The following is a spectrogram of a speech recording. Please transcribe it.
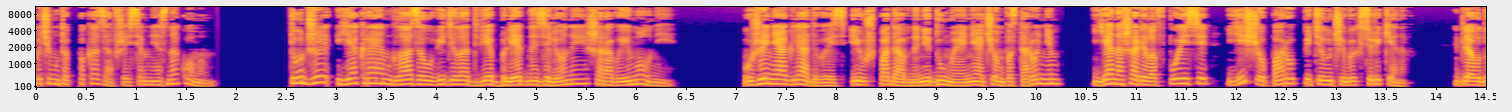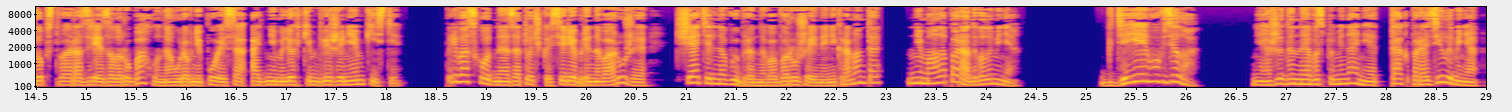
почему-то показавшийся мне знакомым. Тут же я краем глаза увидела две бледно зеленые шаровые молнии. Уже не оглядываясь и уж подавно не думая ни о чем постороннем, я нашарила в поясе еще пару пятилучевых сюрикенов. Для удобства разрезала рубаху на уровне пояса одним легким движением кисти. Превосходная заточка серебряного оружия тщательно выбранного вооружейной некроманта, немало порадовало меня. Где я его взяла? Неожиданное воспоминание так поразило меня,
